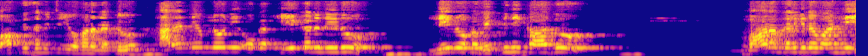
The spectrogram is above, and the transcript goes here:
బాప్తిజం ఇచ్చి యోహాన్ అన్నట్టు అరణ్యంలోని ఒక కేకను నేను నేను ఒక వ్యక్తిని కాదు భారం కలిగిన వాణ్ణి.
